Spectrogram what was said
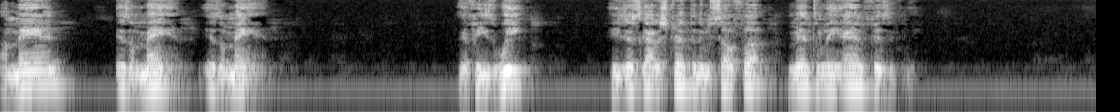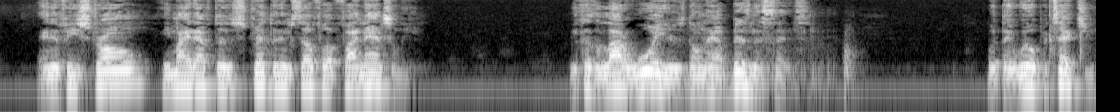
A man is a man, is a man. If he's weak, he just got to strengthen himself up mentally and physically. And if he's strong, he might have to strengthen himself up financially. Because a lot of warriors don't have business sense. But they will protect you.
